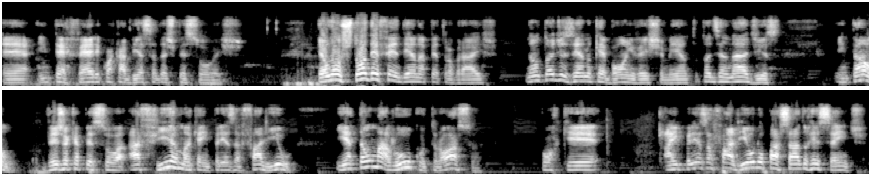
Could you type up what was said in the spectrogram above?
é, interfere com a cabeça das pessoas. Eu não estou defendendo a Petrobras, não estou dizendo que é bom investimento, estou dizendo nada disso. Então, veja que a pessoa afirma que a empresa faliu e é tão maluco o troço porque a empresa faliu no passado recente.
